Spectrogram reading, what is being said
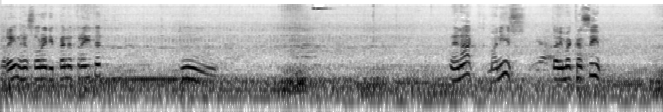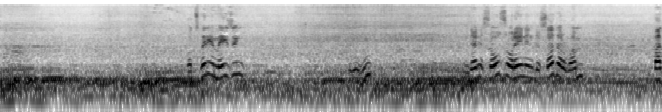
The rain has already penetrated. Hmm. Enak, manis. Terima kasih. What's very amazing, mm -hmm. there is also rain in this other one, but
